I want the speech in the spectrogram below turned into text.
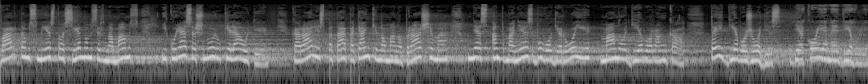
vartams, miesto sienoms ir namams, į kurias aš noriu keliauti. Karalis patenkino mano prašymą, nes ant manęs buvo geroji mano Dievo ranka. Tai Dievo žodis. Dėkojame Dievui.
